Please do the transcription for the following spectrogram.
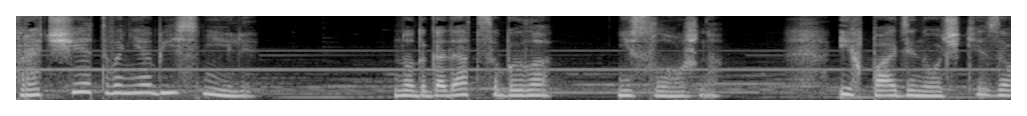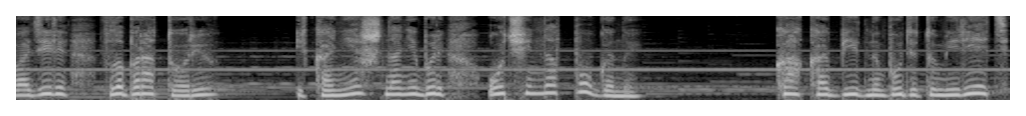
Врачи этого не объяснили, но догадаться было несложно. Их поодиночке заводили в лабораторию, и, конечно, они были очень напуганы. Как обидно будет умереть,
